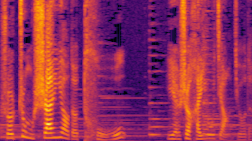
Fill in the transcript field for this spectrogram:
说种山药的土。也是很有讲究的，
